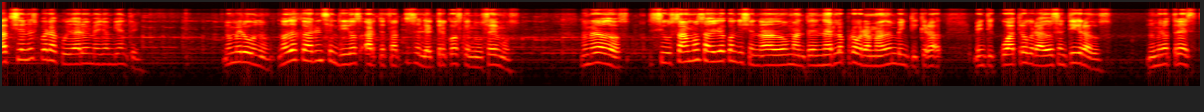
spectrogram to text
Acciones para cuidar el medio ambiente. Número 1. No dejar encendidos artefactos eléctricos que no usemos. Número 2. Si usamos aire acondicionado, mantenerlo programado en 24 grados centígrados. Número 3.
